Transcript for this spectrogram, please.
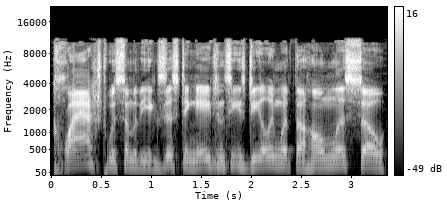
clashed with some of the existing agencies dealing with the homeless. So,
